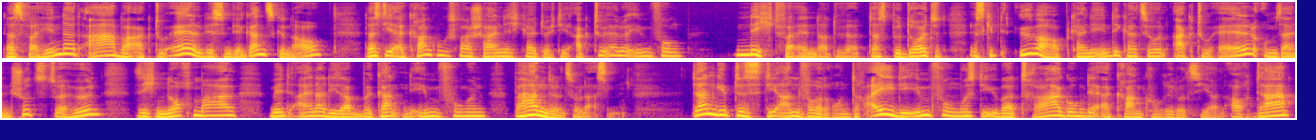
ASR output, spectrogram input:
das verhindert. Aber aktuell wissen wir ganz genau, dass die Erkrankungswahrscheinlichkeit durch die aktuelle Impfung nicht verändert wird. Das bedeutet, es gibt überhaupt keine Indikation aktuell, um seinen Schutz zu erhöhen, sich nochmal mit einer dieser bekannten Impfungen behandeln zu lassen. Dann gibt es die Anforderung drei. Die Impfung muss die Übertragung der Erkrankung reduzieren. Auch da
